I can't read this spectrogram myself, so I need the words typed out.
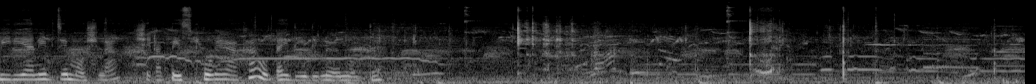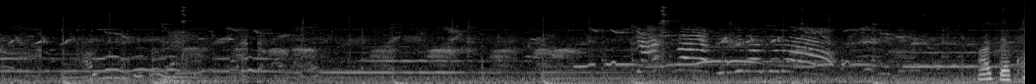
বিরিয়ানির যে মশলা, সেটা পেস্ট করে রাখা, ওটাই দিয়ে দিল এর মধ্যে। আর দেখো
